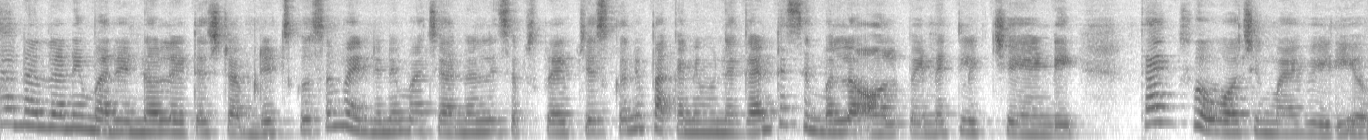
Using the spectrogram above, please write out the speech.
ఛానల్‌లోని మరెన్నో లేటెస్ట్ అప్డేట్స్ కోసం వెంటనే మా ఛానల్‌ని సబ్స్క్రైబ్ చేసుకొని పక్కనే ఉన్న గంట సింబల్‌లో ఆల్ పైన క్లిక్ చేయండి. Thanks for watching my video.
